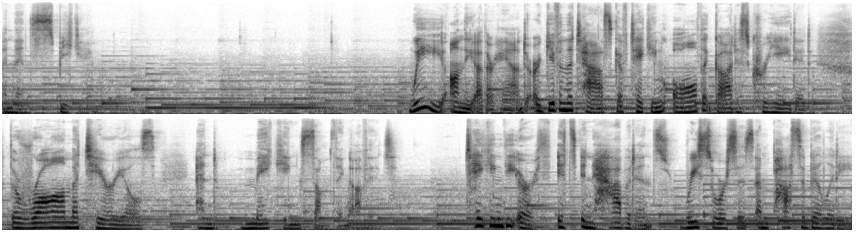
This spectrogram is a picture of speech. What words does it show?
and then speaking. We, on the other hand, are given the task of taking all that God has created, the raw materials, and making something of it. Taking the earth, its inhabitants, resources, and possibility,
